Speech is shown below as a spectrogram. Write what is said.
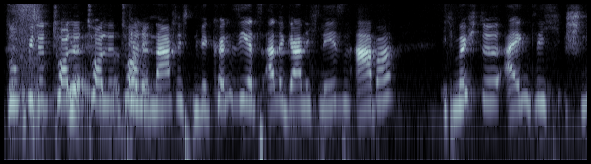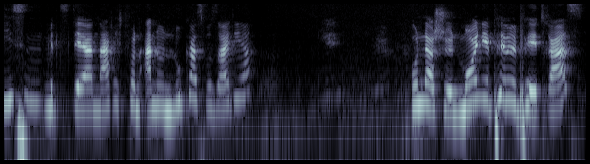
so viele tolle, tolle, tolle ich. Nachrichten. Wir können sie jetzt alle gar nicht lesen, aber ich möchte eigentlich schließen mit der Nachricht von Anne und Lukas. Wo seid ihr? Wunderschön. Moin, ihr Pimmelpetras.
